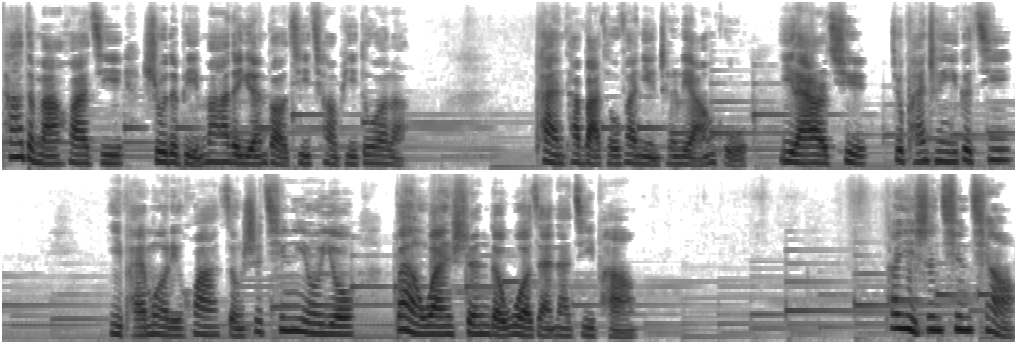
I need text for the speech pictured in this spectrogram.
他的麻花鸡梳得比妈的元宝鸡俏皮多了。看他把头发拧成两股，一来二去就盘成一个鸡。一排茉莉花总是轻悠悠、半弯身地卧在那鸡旁。他一身轻俏，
